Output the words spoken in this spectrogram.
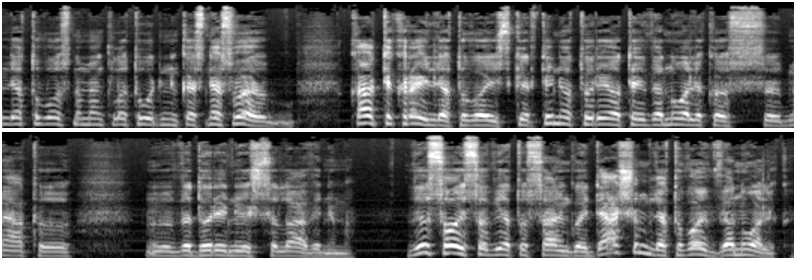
Lietuvos nomenklatūrininkas, nes va, ką tikrai Lietuva išskirtinio turėjo, tai 11 metų vidurinį išsilavinimą. Visoje Sovietų sąjungoje 10, Lietuvoje 11.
